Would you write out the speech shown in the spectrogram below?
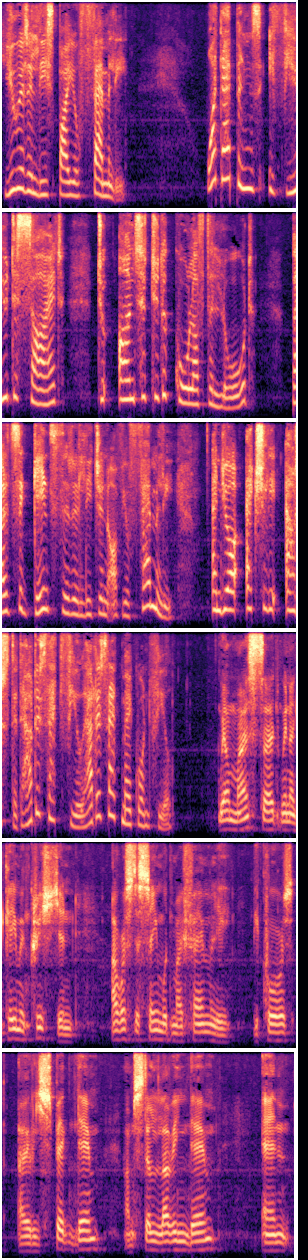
you were released by your family, what happens if you decide to answer to the call of the Lord, but it's against the religion of your family and you're actually ousted? How does that feel? How does that make one feel? Well, my side, when I came a Christian, I was the same with my family because I respect them, I'm still loving them, and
